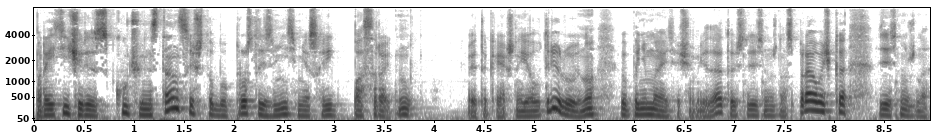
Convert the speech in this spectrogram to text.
пройти через кучу инстанций, чтобы просто, извините меня, сходить посрать. Ну, это, конечно, я утрирую, но вы понимаете, о чем я, да? То есть здесь нужна справочка, здесь нужно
